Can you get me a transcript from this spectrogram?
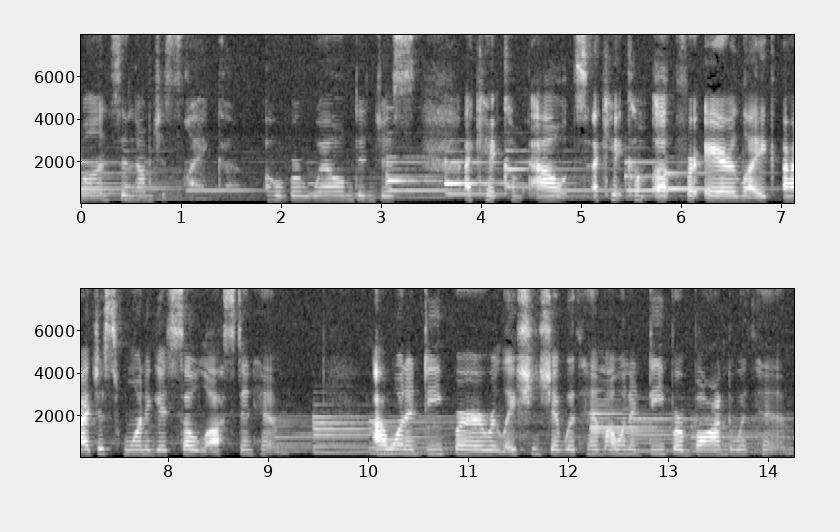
months and I'm just like overwhelmed and just I can't come out. I can't come up for air like I just want to get so lost in him. I want a deeper relationship with Him. I want a deeper bond with Him.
